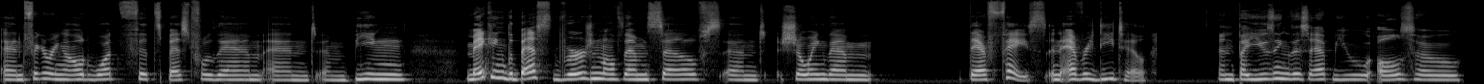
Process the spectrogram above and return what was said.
and figuring out what fits best for them and um, being making the best version of themselves and showing them their face in every detail. And by using this app, you also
